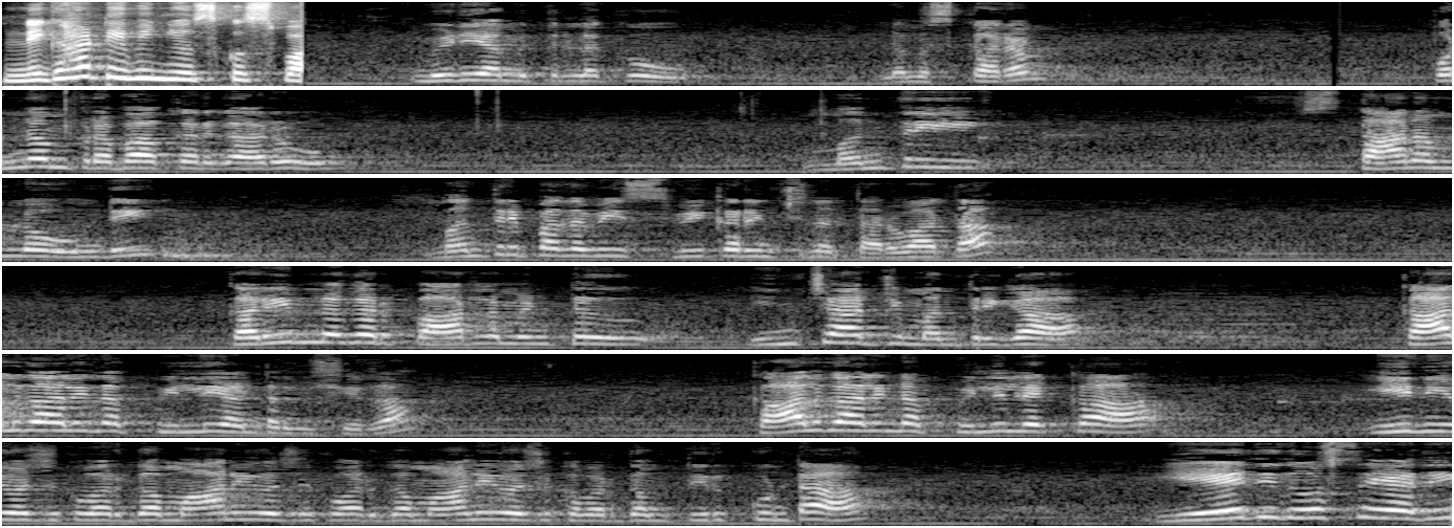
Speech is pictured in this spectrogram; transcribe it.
నిఘా టీవీ న్యూస్కు మీడియా మిత్రులకు నమస్కారం. పొన్నం ప్రభాకర్ గారు మంత్రి స్థానంలో ఉండి మంత్రి పదవి స్వీకరించిన తర్వాత కరీంనగర్ పార్లమెంటు ఇన్ఛార్జి మంత్రిగా కాలుగాలిన పిల్లి అంటారు చూసిరా కాలుగాలిన పిల్లి లెక్క ఈ నియోజకవర్గం ఆ నియోజకవర్గం ఆ నియోజకవర్గం తిరుక్కుంటా ఏది దోస్తే అది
